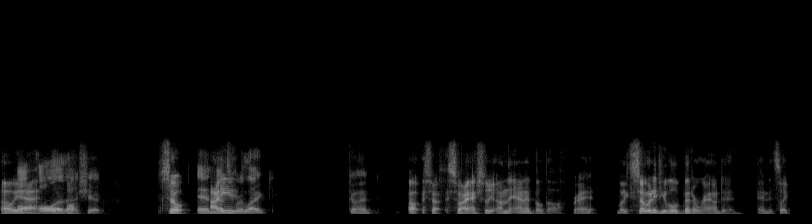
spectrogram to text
Oh yeah, all, of Well, that shit, So and that's I where like, go ahead. Oh, so so I actually on the Annabelle doll, right? Like so many people have been around it, and it's like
